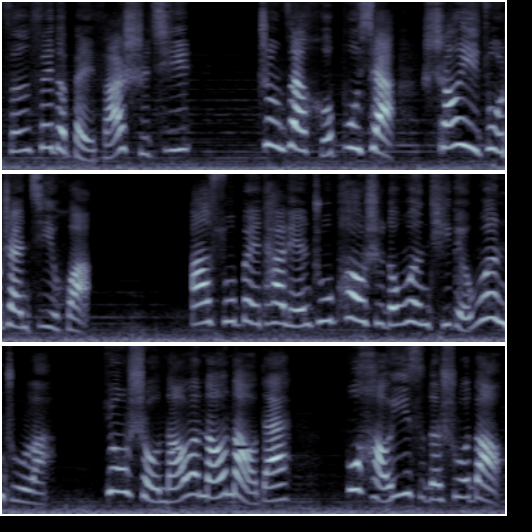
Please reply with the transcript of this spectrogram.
纷飞的北伐时期，正在和部下商议作战计划。阿苏被他连珠炮似的问题给问住了，用手挠了挠脑袋，不好意思地说道：“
